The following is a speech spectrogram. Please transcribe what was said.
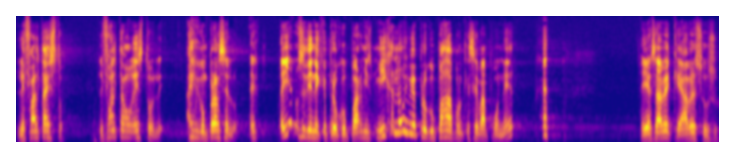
le falta esto, le falta esto, hay que comprárselo. Eh, ella no se tiene que preocupar, mi, hija no vive preocupada porque se va a poner. Ella sabe que abre su,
